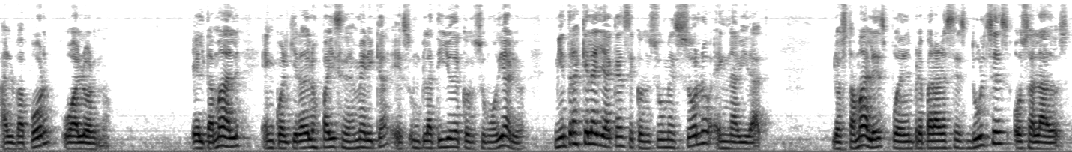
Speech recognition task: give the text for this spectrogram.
al vapor o al horno. El tamal en cualquiera de los países de América es un platillo de consumo diario, mientras que la hallaca se consume solo en Navidad. Los tamales pueden prepararse dulces o salados,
